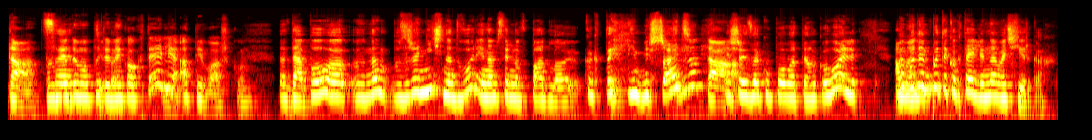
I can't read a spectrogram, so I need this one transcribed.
Так, ми будемо пити не коктейлі, а півашку. Да, бо нам вже ніч на дворі, і нам сильно впадло коктейлі мішати Ну і так. ще й закуповувати алкоголь. Ми, А будемо пити коктейлі на вечірках.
